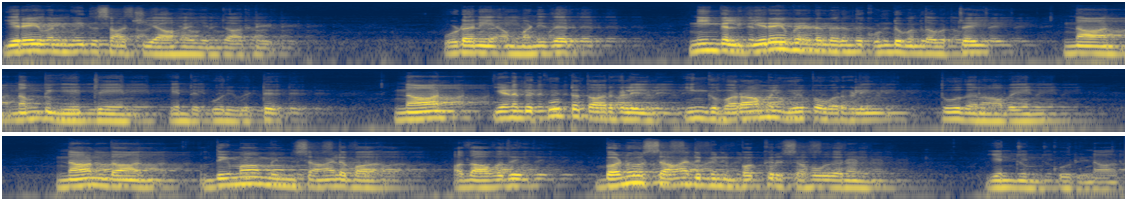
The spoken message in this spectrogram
இறைவன் மீது சாட்சியாக என்றார்கள். உடனே அம்மனிதர் நீங்கள் இறைவனிடமிருந்து கொண்டு வந்தவற்றை நான் நம்பி ஏற்றேன் என்று கூறிவிட்டு நான் எனது கூட்டத்தார்களில் இங்கு வராமல் இருப்பவர்களின் தூதனாவேன். நான் தான் திமாமின் சாலபா அதாவது பனு சாத் பின் சகோதரன் என்றும் கூறினார்.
